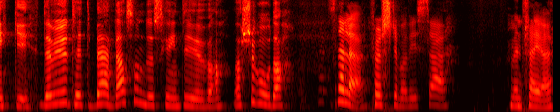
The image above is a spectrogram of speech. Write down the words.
Nicky, det var ju hit Bella som du ska intervjua. Varsågoda. Snälla, först det var visa min tröja.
